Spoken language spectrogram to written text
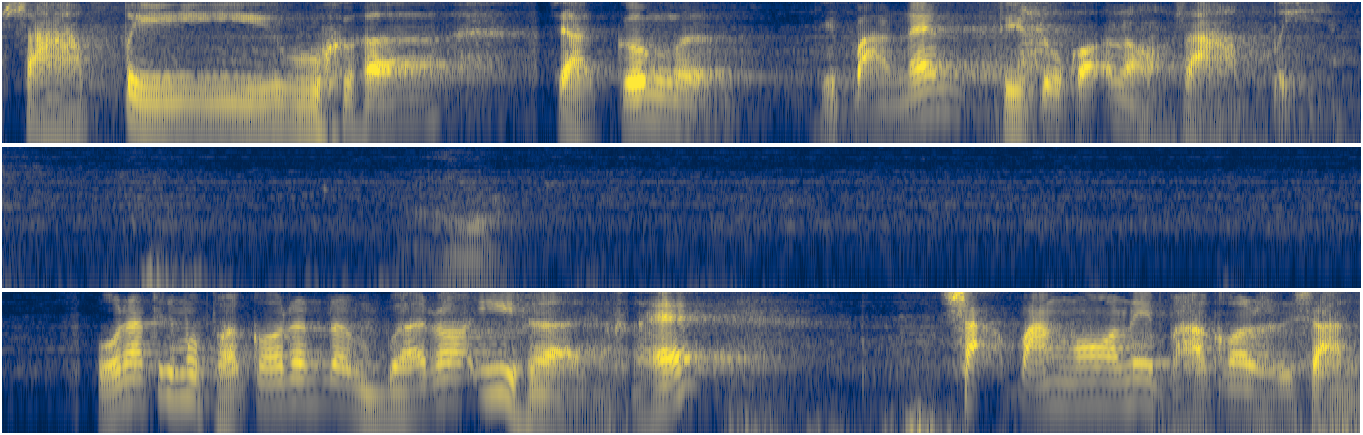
sapi. Wah jagung dipanen ditukokno sapi. Ora trimo bakoran mbaro iha. Eh? Sak pangone bakor sisan.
